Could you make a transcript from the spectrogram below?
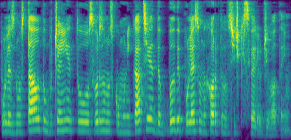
Полезността от обучението, свързано с комуникация, да бъде полезно на хората във всички сфери от живота им.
